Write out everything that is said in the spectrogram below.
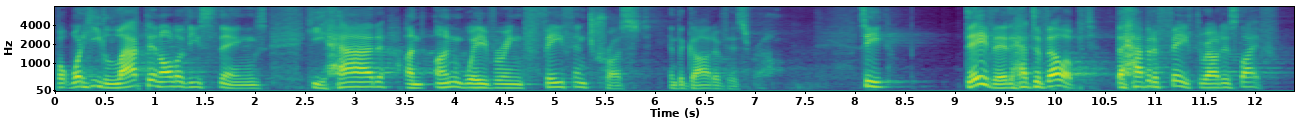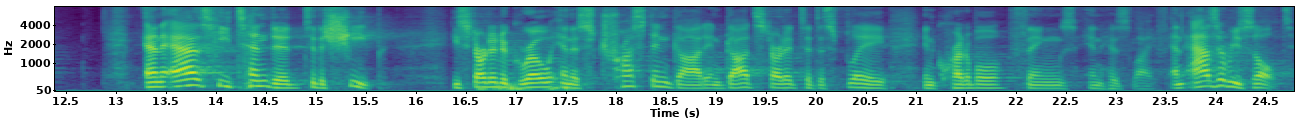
But what he lacked in all of these things, he had an unwavering faith and trust in the God of Israel. See, David had developed the habit of faith throughout his life. And as he tended to the sheep, he started to grow in his trust in God, and God started to display incredible things in his life. And as a result,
